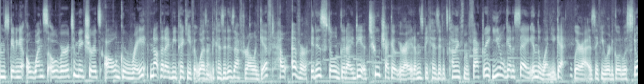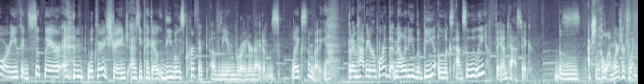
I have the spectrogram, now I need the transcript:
I'm just giving it a once over to make sure it's all great. Not that I'd be picky if it wasn't because it is after all a gift. However, it is still a good idea to check out your items because if it's coming from a factory, you don't get a say in the one you get. Whereas if you were to go to a store, you can sit there and look very strange as you pick out the most perfect of the embroidered items, like somebody. But I'm happy to report that Melody the Bee looks absolutely fantastic. Buzz. Actually, hold on, where's her twin?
